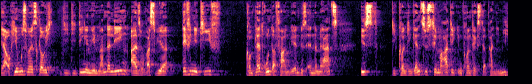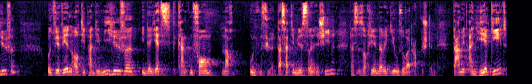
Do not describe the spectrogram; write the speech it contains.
Ja, auch hier muss man jetzt, glaube ich, die, die Dinge nebeneinander legen. Also, was wir definitiv komplett runterfahren werden bis Ende März, ist die Kontingentsystematik im Kontext der Pandemiehilfe. Und wir werden auch die Pandemiehilfe in der jetzt gekannten Form nach unten führen. Das hat die Ministerin entschieden. Das ist auch hier in der Regierung soweit abgestimmt. Damit einhergeht,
